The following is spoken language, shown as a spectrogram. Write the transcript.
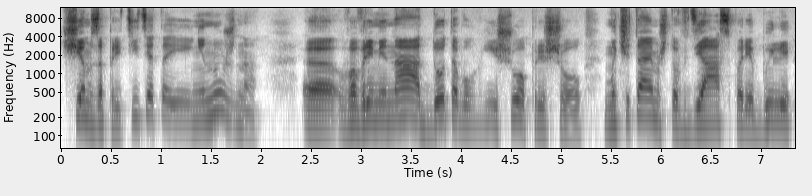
чем запретить это и не нужно. Э, во времена до того, как Иешуа пришел, мы читаем, что в диаспоре были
